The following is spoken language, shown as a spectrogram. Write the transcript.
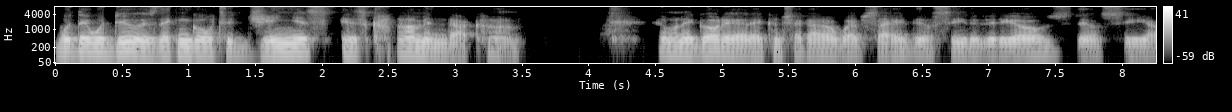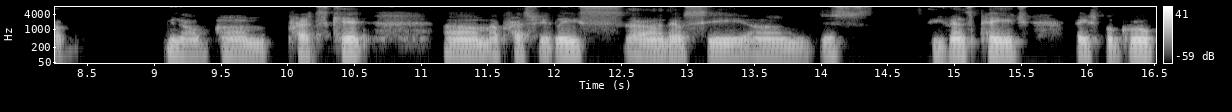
What they would do is they can go to geniusiscommon.com. And when they go there, they can check out our website. They'll see the videos. They'll see our, you know, um, press kit, um, a press release. Uh, they'll see um, this events page, Facebook group,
